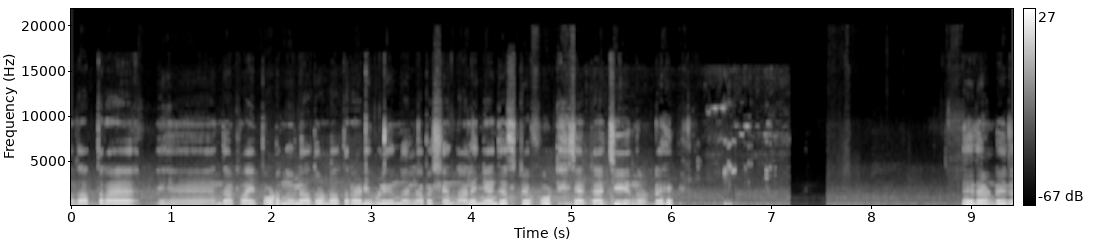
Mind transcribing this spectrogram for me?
അതത്ര ഏഹ്, എന്താ ട്രൈപ്പോഡൊന്നും ഇല്ലാത്തതുകൊണ്ട് അത്ര അടിപൊളിയൊന്നും അല്ല. പക്ഷേ എന്നാലും ഞാൻ ജസ്റ്റ് ഫുട്ടേജ് അറ്റാച്ച് ചെയ്യുന്നുണ്ട്. ഇതുണ്ട്. ഇത്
